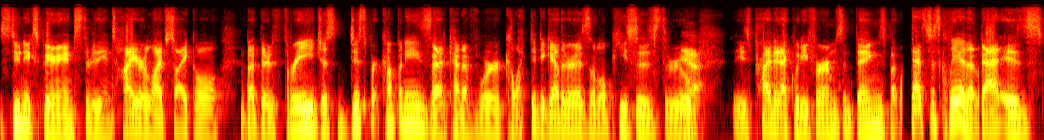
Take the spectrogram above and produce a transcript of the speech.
student experience through the entire life cycle. But they're three just disparate companies that kind of were collected together as little pieces through yeah. these private equity firms and things. But that's just clear that that is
